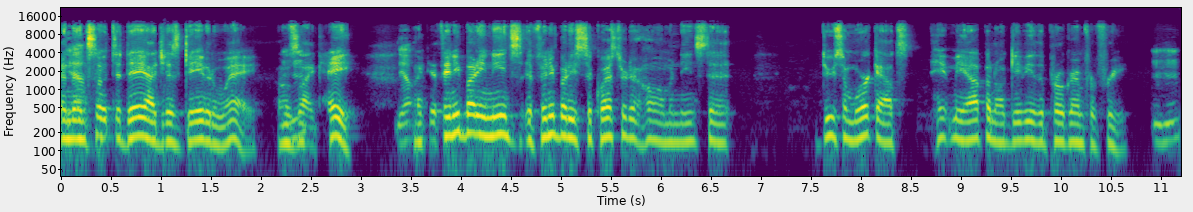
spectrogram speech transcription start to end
And Yeah. then so today I just gave it away. I was Mhm. like, hey, yeah like if anybody needs, if anybody's sequestered at home and needs to do some workouts, hit me up and I'll give you the program for free. hmm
